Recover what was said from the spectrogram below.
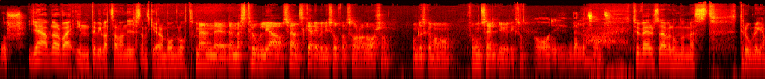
usch. Jävlar vad jag inte vill att Sanna Nielsen ska göra en Bondlåt. Men eh, den mest troliga av svenskar är väl i så fall Sara Larsson. Om det ska vara någon. För hon säljer ju liksom. Ja, det är väldigt sant. Tyvärr så är väl hon den mest troliga.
